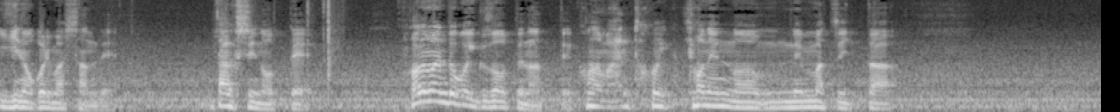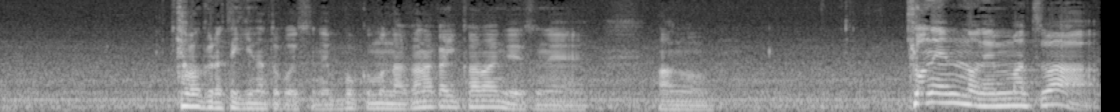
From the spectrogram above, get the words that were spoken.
生き残りましたんでタクシー乗ってこの前のとこ行くぞってなってこの前のとこ去年の年末行ったキャバクラ的なとこですね。僕もなかなか行かないんでですね。あの去年の年末は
